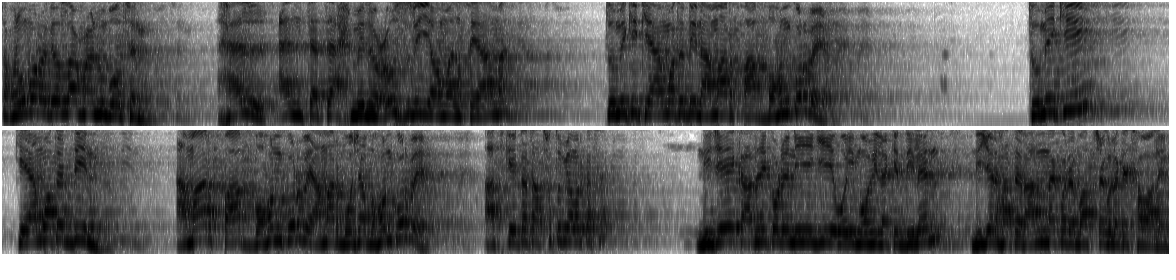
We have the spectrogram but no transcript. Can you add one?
তখন উমর রদিয়াল্লাহ আনহু বলছেন হ্যাল তুমি কি কেয়ামতের দিন আমার পাপ বহন করবে? তুমি কি কেয়ামতের দিন আমার পাপ বহন করবে, আমার বোঝা বহন করবে? আজকে এটা চাচ্ছ তুমি আমার কাছে? নিজে কাঁধে করে নিয়ে গিয়ে ওই মহিলাকে দিলেন, নিজের হাতে রান্না করে বাচ্চাগুলোকে খাওয়ালেন।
